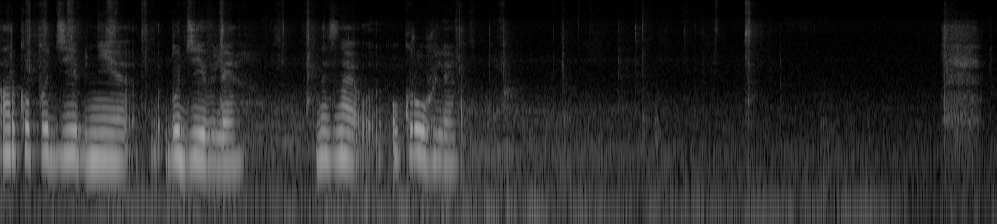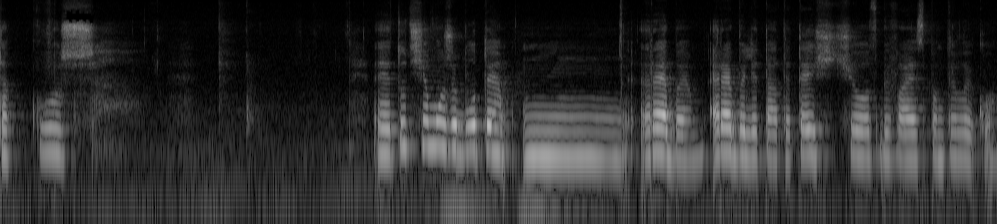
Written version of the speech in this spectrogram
Аркоподібні будівлі, не знаю, округлі. Також е, тут ще може бути реби, реби літати, те, що збиває з пантелику.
